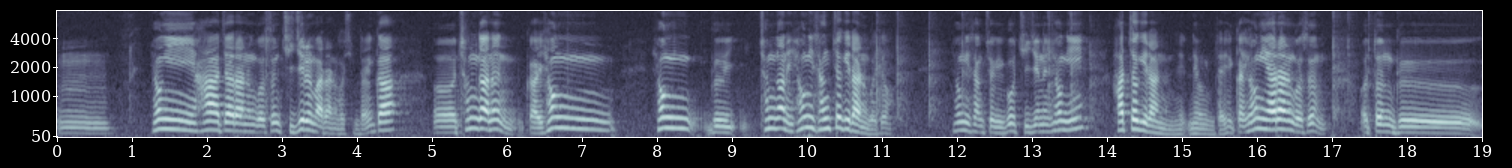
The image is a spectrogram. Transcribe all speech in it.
음, 형이 하자라는 것은 지지를 말하는 것입니다. 그러니까 어, 천간은 그러니까 형, 형, 그 천간은 형이 상적이라는 거죠. 형이 상적이고 지지는 형이 하적이라는 내- 내용입니다. 그러니까 형이 하라는 것은 어떤 그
